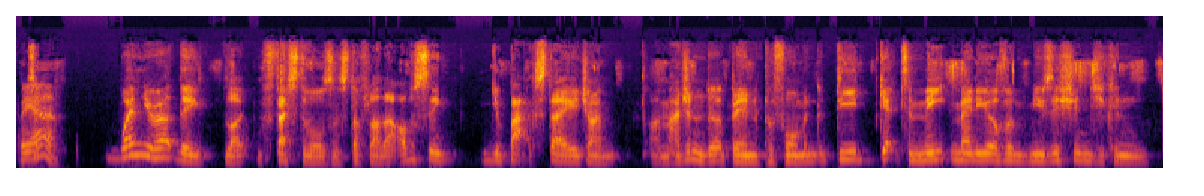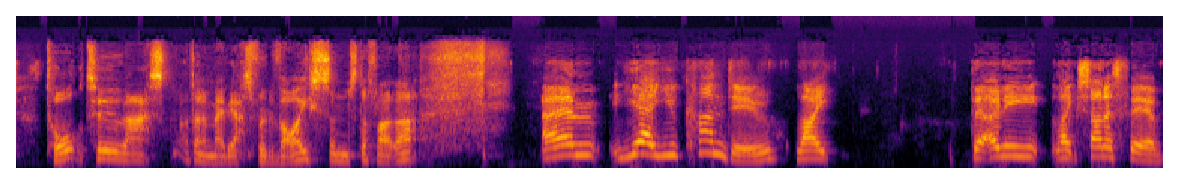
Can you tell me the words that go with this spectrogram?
But yeah. when you're at the like festivals and stuff like that, obviously you're backstage. I'm, I imagine uh, being performing. Do you get to meet many other musicians you can talk to? Ask, I don't know, maybe ask for advice and stuff like that. Um, yeah, you can do like the only like Sonisphere.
